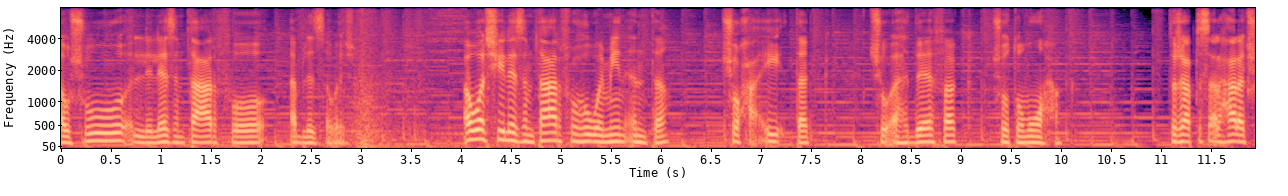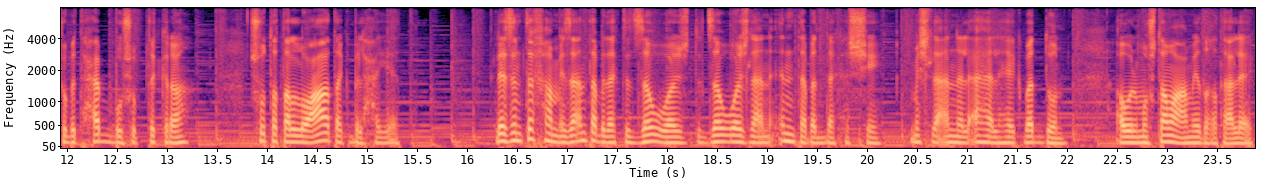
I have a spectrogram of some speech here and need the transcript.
أو شو اللي لازم تعرفه قبل الزواج؟ أول شي لازم تعرفه هو مين أنت شو حقيقتك شو أهدافك شو طموحك. ترجع بتسأل حالك شو بتحب وشو بتكره شو تطلعاتك بالحياة. لازم تفهم إذا أنت بدك تتزوج تتزوج لأن أنت بدك هالشي مش لأن الأهل هيك بدهم أو المجتمع عم يضغط عليك.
